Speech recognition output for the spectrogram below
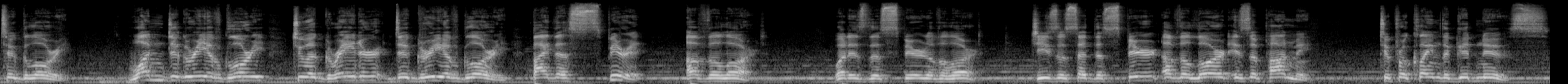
to glory. One degree of glory to a greater degree of glory by the Spirit of the Lord. What is the Spirit of the Lord? Jesus said, The Spirit of the Lord is upon me to proclaim the good news,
